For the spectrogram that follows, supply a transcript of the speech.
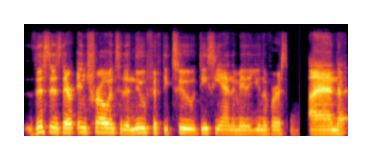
this is their intro into the new 52 DC animated universe. And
